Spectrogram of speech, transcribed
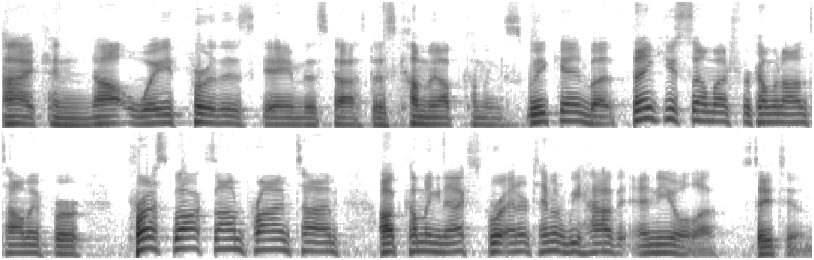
I cannot wait for this game this past this coming upcoming weekend. But thank you so much for coming on, Tommy, for Press Box on Prime Time. Upcoming next for entertainment, we have Eniola. Stay tuned.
